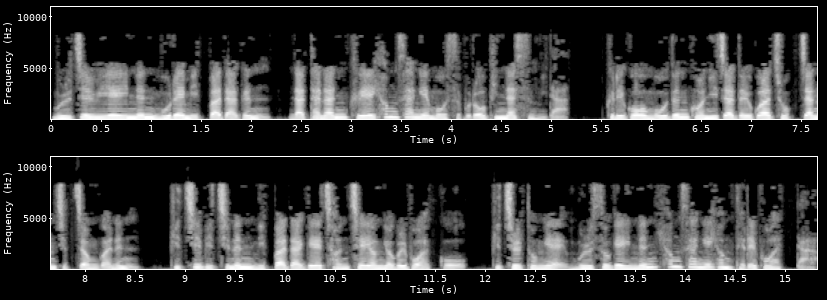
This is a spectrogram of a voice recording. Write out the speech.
물질 위에 있는 물의 밑바닥은 나타난 그의 형상의 모습으로 빛났습니다. 그리고 모든 권위자들과 족장 집정관은 빛이 비치는 밑바닥의 전체 영역을 보았고 빛을 통해 물 속에 있는 형상의 형태를 보았다.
